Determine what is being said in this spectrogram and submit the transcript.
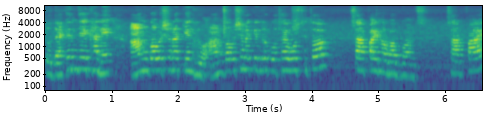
তো দেখেন যে এখানে আম গবেষণা কেন্দ্র, আম গবেষণা কেন্দ্র কোথায় অবস্থিত? চাপাই নবাবগঞ্জ। চাপাই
